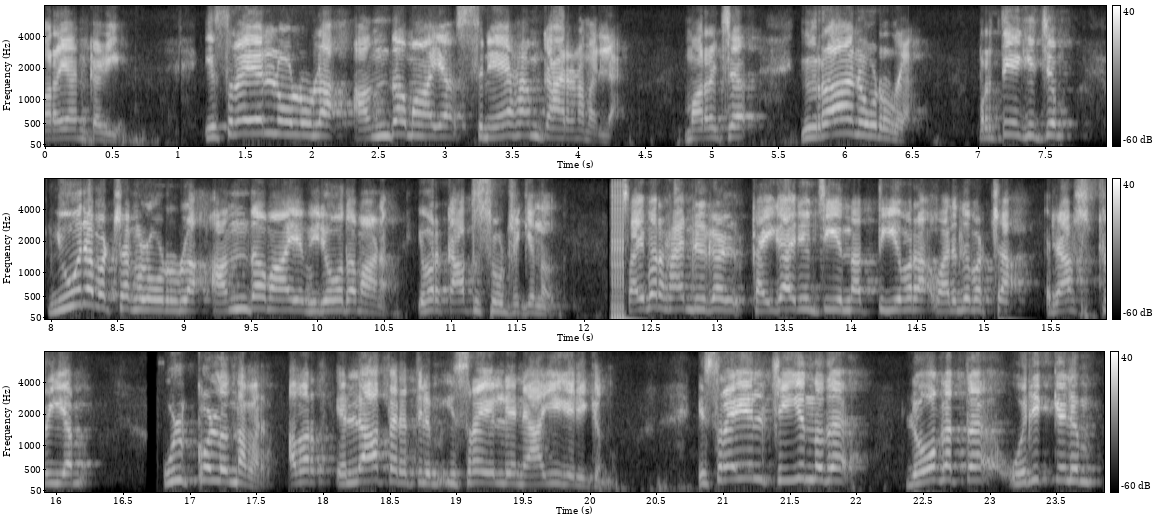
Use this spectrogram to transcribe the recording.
പറയാൻ കഴിയും. ഇസ്രയേലിനോടുള്ള അന്ധമായ സ്നേഹം കാരണമല്ല. മറിച്ച് ഇറാനോടുള്ള പ്രത്യേകിച്ചും ന്യൂനപക്ഷങ്ങളോടുള്ള അന്ധമായ വിരോധമാണ് ഇവർ കാത്തു സൂക്ഷിക്കുന്നത്. സൈബർ ഹാൻഡിലുകൾ കൈകാര്യം ചെയ്യുന്ന തീവ്ര വലതുപക്ഷ രാഷ്ട്രീയം ഉൾക്കൊള്ളുന്നവർ അവർ എല്ലാ തരത്തിലും ഇസ്രയേലിനെ ന്യായീകരിക്കുന്നു. ഇസ്രയേൽ ചെയ്യുന്നത് ലോകത്ത് ഒരിക്കലും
